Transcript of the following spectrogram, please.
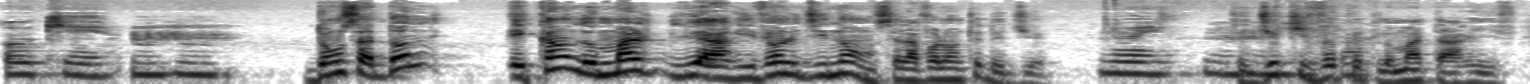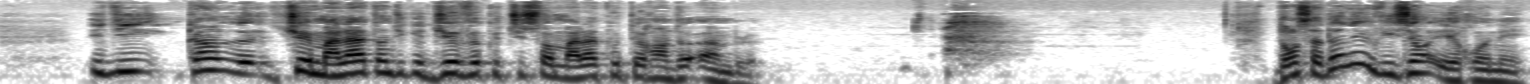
Ok. Mm-hmm. Donc ça donne, et quand le mal lui est arrivé, on lui dit non, c'est la volonté de Dieu. Oui. c'est Dieu qui veut que le mal t'arrive. Il dit, quand tu es malade, on dit que Dieu veut que tu sois malade pour te rendre humble. Donc ça donne une vision erronée.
